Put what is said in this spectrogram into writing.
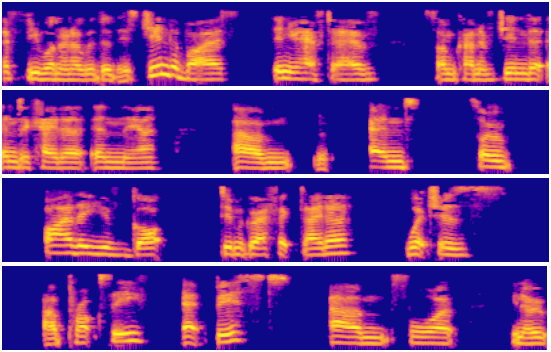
if you want to know whether there's gender bias, then you have to have some kind of gender indicator in there. Um, and so either you've got demographic data, which is a proxy at best, um, for, you know,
